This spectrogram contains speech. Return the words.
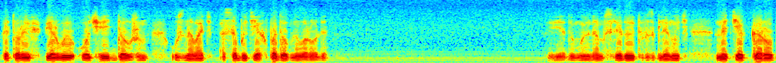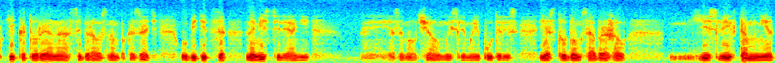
который в первую очередь должен узнавать о событиях подобного рода. Я думаю, нам следует взглянуть на те коробки, которые она собиралась нам показать, убедиться, на месте ли они. Я замолчал, мысли мои путались, я с трудом соображал, если их там нет,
